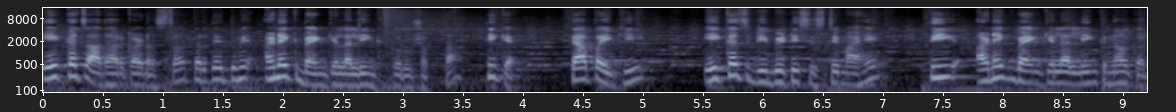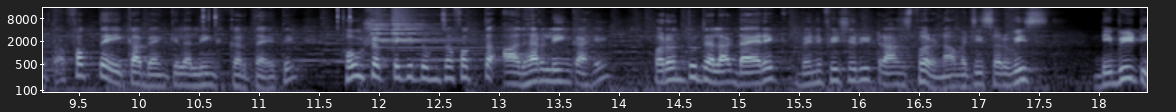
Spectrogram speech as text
एकच आधार कार्ड असतं तर ते तुम्ही अनेक बँकेला लिंक करू शकता. ठीक आहे? त्यापैकी एकच डी बी टी सिस्टीम आहे. ती अनेक बँकेला लिंक न करता फक्त एका बँकेला लिंक करता येते. होऊ शकते की तुमचं फक्त आधार लिंक आहे परंतु त्याला डायरेक्ट बेनिफिशरी ट्रान्सफर नावाची सर्व्हिस डी बी टी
